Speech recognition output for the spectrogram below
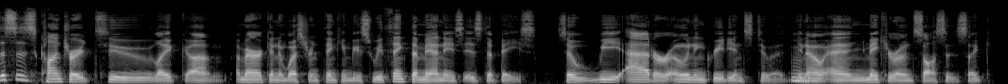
this is contrary to like um, American and Western thinking because we think the mayonnaise is the base. So we add our own ingredients to it, you know, mm-hmm. and you make your own sauces. Like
